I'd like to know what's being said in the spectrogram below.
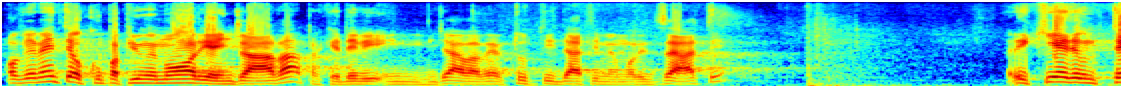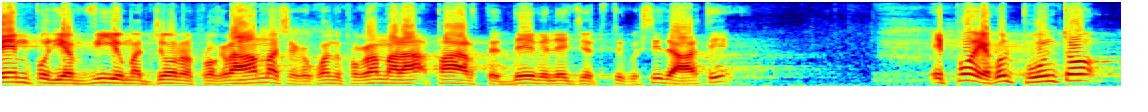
ovviamente occupa più memoria in Java, perché devi in Java avere tutti i dati memorizzati, richiede un tempo di avvio maggiore al programma, cioè che quando il programma parte deve leggere tutti questi dati, e poi a quel punto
